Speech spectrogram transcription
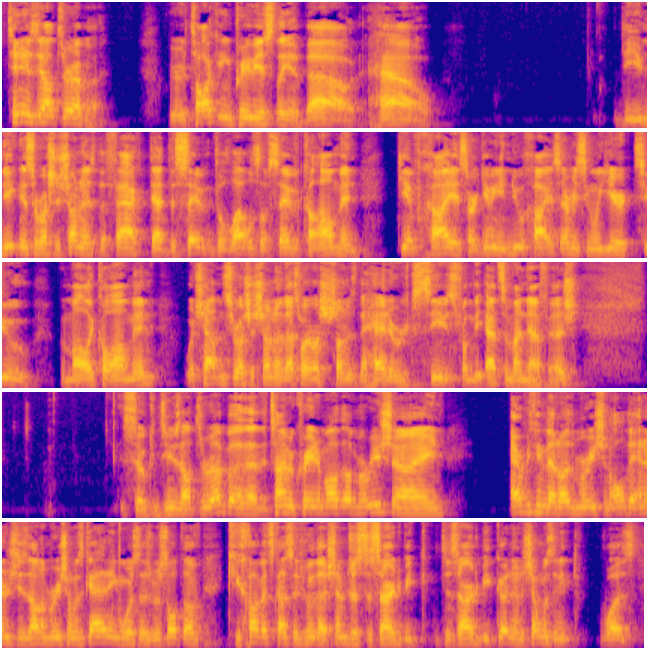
Tanya Rebbe. We were talking previously about how the uniqueness of Rosh Hashanah is the fact that the save, the levels of Sev Ka'almin give chayas, are giving a new chayas every single year to Mamali Ka'almin, which happens to Rosh Hashanah. That's why Rosh Hashanah is the head. It receives from the Etzem HaNefesh. So continues Alter Rebbe that at the time of creating all the Marishain, everything that Adam Marishan, all the energies Adam Marishan was getting was as a result of Kichavetz Hu, that Hashem just desired to be desired to be good, and Hashem was in was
